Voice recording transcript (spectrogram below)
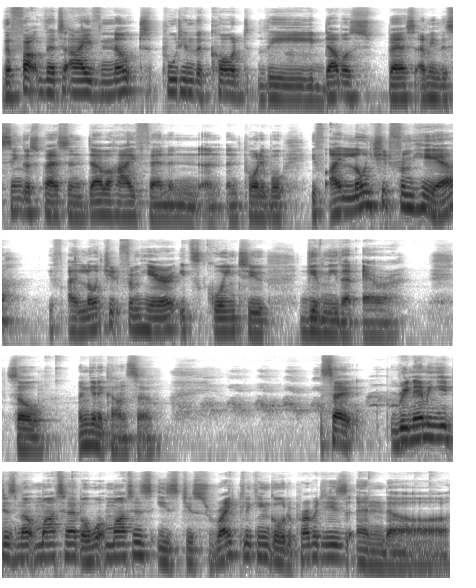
the fact that I've not put in the code the double space, I mean the single space and double hyphen and, and, and portable, if I launch it from here, if I launch it from here, it's going to give me that error. So I'm going to cancel. So renaming it does not matter, but what matters is just right clicking, go to properties and uh,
